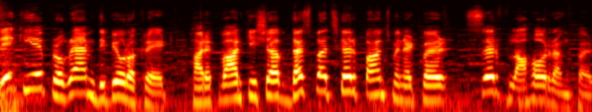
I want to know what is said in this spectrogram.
دیکھیے پروگرام دی بیوروکریٹ، ہر اتوار کی شب دس بج کر پانچ منٹ پر صرف لاہور رنگ پر۔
